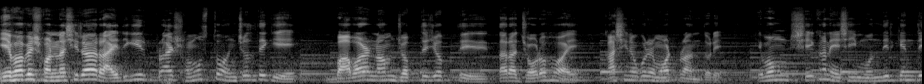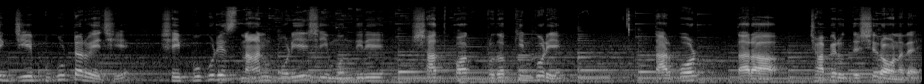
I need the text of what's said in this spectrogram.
এভাবে সন্ন্যাসীরা রায়দিঘির প্রায় সমস্ত অঞ্চল থেকে বাবার নাম জপতে জপতে তারা জড়ো হয় কাশীনগরের মঠ প্রান্তরে এবং সেখানে সেই মন্দির কেন্দ্রিক যে পুকুরটা রয়েছে সেই পুকুরে স্নান করে সেই মন্দিরে সাত পাক প্রদক্ষিণ করে তারপর তারা ঝাঁপের উদ্দেশ্যে রওনা দেয়।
